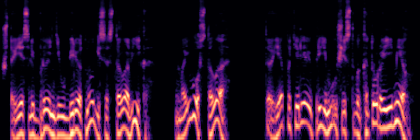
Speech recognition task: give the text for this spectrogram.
что если Бренди уберет ноги со стола Вика, моего стола, то я потеряю преимущество, которое имел,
